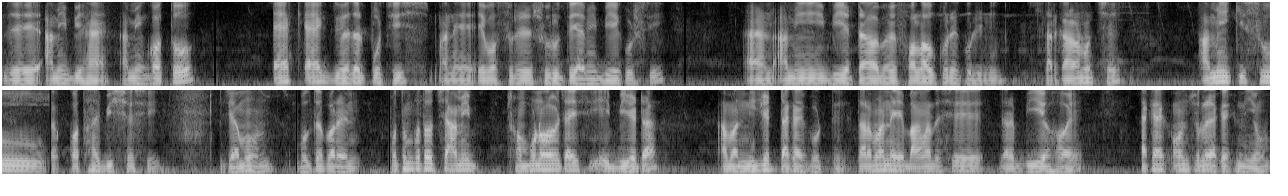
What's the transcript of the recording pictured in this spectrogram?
যে আমি হ্যাঁ আমি গত এক এক দুই হাজার পঁচিশ মানে এবছরের শুরুতে আমি বিয়ে করছি। অ্যান্ড আমি বিয়েটা ওইভাবে ফলাও করে করিনি। তার কারণ হচ্ছে, আমি কিছু কথায় বিশ্বাসী। যেমন বলতে পারেন, প্রথম কথা হচ্ছে আমি সম্পূর্ণভাবে চাইছি এই বিয়েটা আমার নিজের টাকায় করতে। তার মানে বাংলাদেশে যারা বিয়ে হয়, এক এক অঞ্চলের এক এক নিয়ম।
